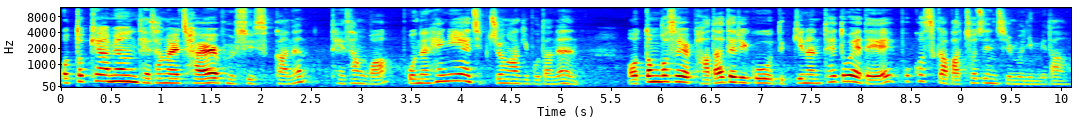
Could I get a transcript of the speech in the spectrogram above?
어떻게 하면 대상을 잘 볼 수 있을까는 대상과 보는 행위에 집중하기보다는 어떤 것을 받아들이고 느끼는 태도에 대해 포커스가 맞춰진 질문입니다.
